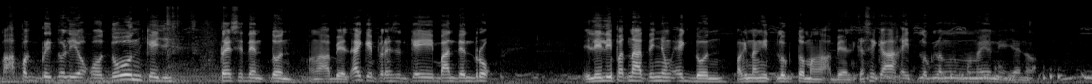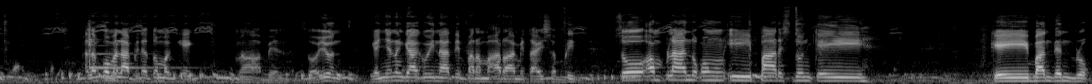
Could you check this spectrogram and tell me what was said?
makapag-breed uli ako doon kay President doon, mga abel. Ay, kay President, kay Vandenbroek. Ililipat natin yung egg doon pag nangitlog to mga abel. Kasi kakaitlog lang yung mga yun eh. Yan o. Alam ko malapit na to mag-egg, mga abel. So yun, ganyan ang gagawin natin para maarami tayo sa breed. So ang plano kong ipares doon kay kay Vandenbroek,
